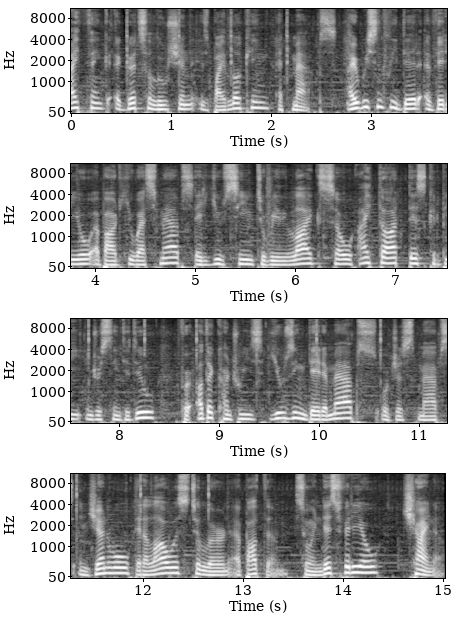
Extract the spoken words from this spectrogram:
I think a good solution is by looking at maps. I recently did a video about US maps that you seem to really like, so I thought this could be interesting to do for other countries using data maps or just maps in general that allow us to learn about them. So in this video, China,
